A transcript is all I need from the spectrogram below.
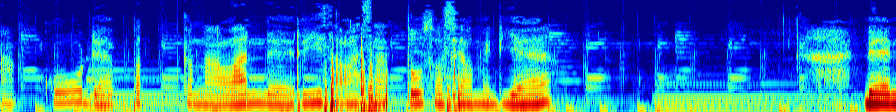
aku dapat kenalan dari salah satu sosial media. Dan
